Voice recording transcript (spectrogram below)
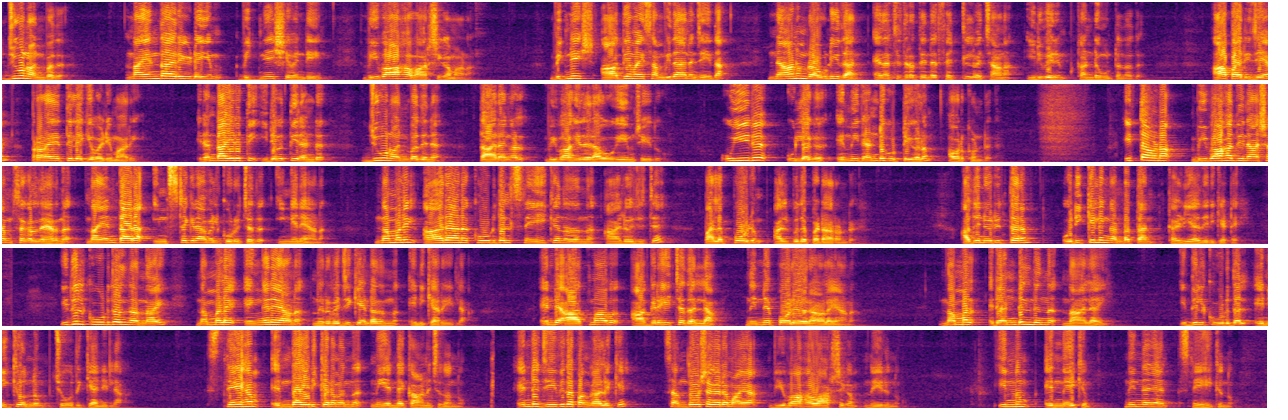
June ഒൻപത് നയൻതാരയുടെയും വിഘ്നേഷ് ശിവന്റെയും വിവാഹ വാർഷികമാണ്. വിഘ്നേഷ് ആദ്യമായി സംവിധാനം ചെയ്ത നാനും റൗഡിദാൻ എന്ന ചിത്രത്തിന്റെ സെറ്റിൽ വെച്ചാണ് ഇരുവരും കണ്ടുമുട്ടുന്നത്. ആ പരിചയം പ്രണയത്തിലേക്ക് വഴിമാറി. രണ്ടായിരത്തി ഇരുപത്തിരണ്ട് ജൂൺ ഒൻപതിന് താരങ്ങൾ വിവാഹിതരാവുകയും ചെയ്തു. ഉയിര് ഉലക് എന്നീ രണ്ട് കുട്ടികളും അവർക്കുണ്ട്. ഇത്തവണ വിവാഹ ദിനാശംസകൾ നേർന്ന് നയൻതാര ഇൻസ്റ്റഗ്രാമിൽ കുറിച്ചത് ഇങ്ങനെയാണ്. നമ്മളിൽ ആരാണ് കൂടുതൽ സ്നേഹിക്കുന്നതെന്ന് ആലോചിച്ച് പലപ്പോഴും അത്ഭുതപ്പെടാറുണ്ട്. അതിനൊരുത്തരം ഒരിക്കലും കണ്ടെത്താൻ കഴിയാതിരിക്കട്ടെ. ഇതിൽ കൂടുതൽ നന്നായി നമ്മളെ എങ്ങനെയാണ് നിർവചിക്കേണ്ടതെന്ന് എനിക്കറിയില്ല. എന്റെ ആത്മാവ് ആഗ്രഹിച്ചതെല്ലാം നിന്നെപ്പോലെ ഒരാളെയാണ്. നമ്മൾ രണ്ടിൽ നിന്ന് നാലായി. ഇതിൽ കൂടുതൽ എനിക്കൊന്നും ചോദിക്കാനില്ല. സ്നേഹം എന്തായിരിക്കണമെന്ന് നീ എന്നെ കാണിച്ചു തന്നു. എന്റെ ജീവിത പങ്കാളിക്ക് സന്തോഷകരമായ വിവാഹ വാർഷികം നേരുന്നു. ഇന്നും എന്നേക്കും നിന്നെ ഞാൻ സ്നേഹിക്കുന്നു.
